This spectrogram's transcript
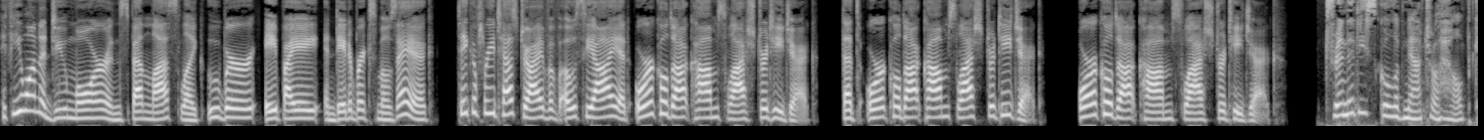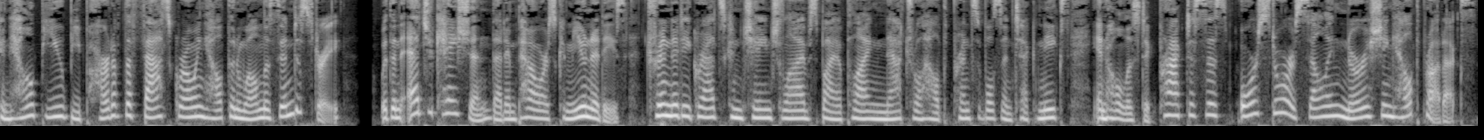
If you want to do more and spend less like Uber, 8x8, and Databricks Mosaic, take a free test drive of OCI at oracle.com slash strategic. That's oracle.com slash strategic. oracle.com slash strategic. Trinity School of Natural Health can help you be part of the fast growing health and wellness industry. With an education that empowers communities, Trinity grads can change lives by applying natural health principles and techniques in holistic practices or stores selling nourishing health products.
